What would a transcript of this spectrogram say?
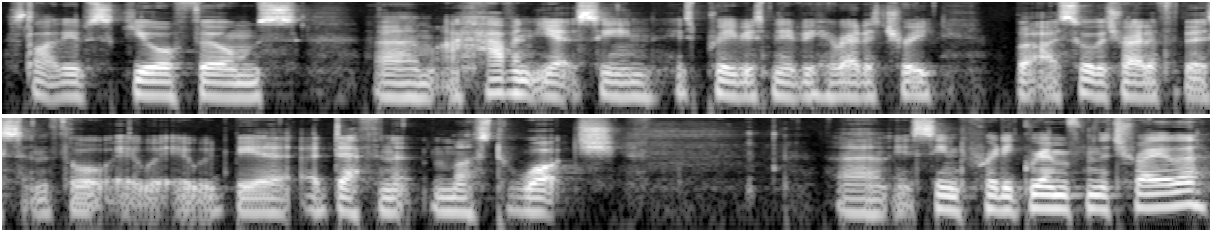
slightly obscure films. Um, I haven't yet seen his previous movie Hereditary, but I saw the trailer for this and thought it, w- it would be a, a definite must watch. Um, it seemed pretty grim from the trailer.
